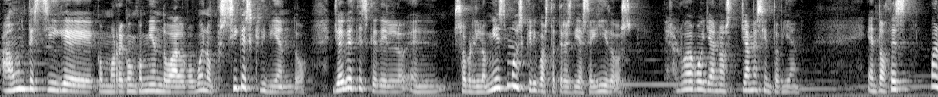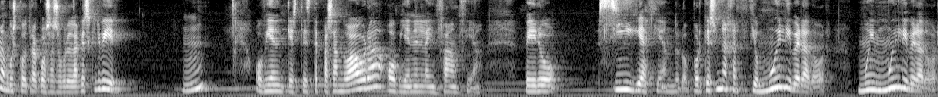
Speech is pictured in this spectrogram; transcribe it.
aún te sigue como reconcomiendo algo. Bueno, pues sigue escribiendo. Yo hay veces que sobre lo mismo escribo hasta tres días seguidos, pero luego ya, no, ya me siento bien. Entonces, bueno, busco otra cosa sobre la que escribir. O bien que esté pasando ahora o bien en la infancia. Pero sigue haciéndolo porque es un ejercicio muy liberador, muy, muy liberador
